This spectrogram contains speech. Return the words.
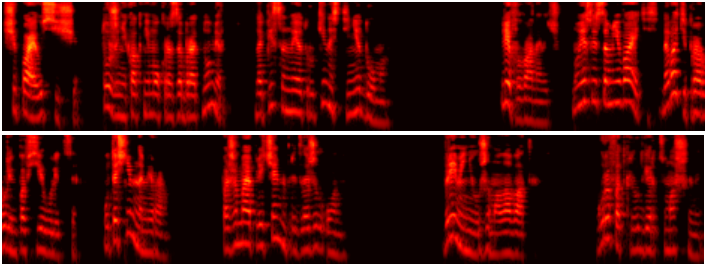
щипая усище, тоже никак не мог разобрать номер, написанный от руки на стене дома. «Лев Иванович, ну если сомневаетесь, давайте прорулим по всей улице, уточним номера». Пожимая плечами, предложил он. Времени уже маловато. Гуров открыл дверцу машины.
